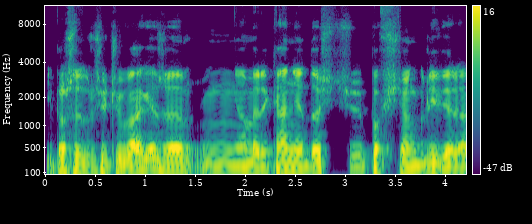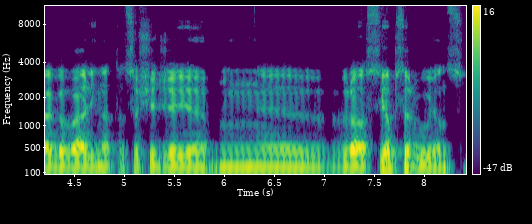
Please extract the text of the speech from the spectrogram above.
I proszę zwrócić uwagę, że mm, Amerykanie dość powściągliwie reagowali na to, co się dzieje mm, w Rosji, obserwując,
